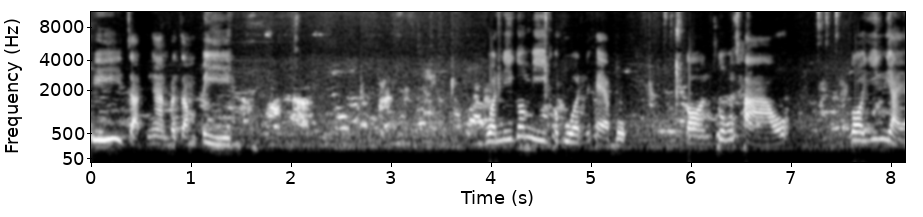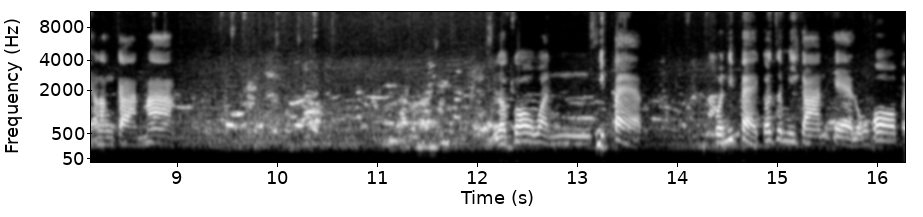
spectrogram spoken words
ที่จัดงานประจำปี วันนี้ก็มีขบวนแห่บกตอนช่วงเช้า ก็ยิ่งใหญ่อลังการมาก แล้วก็วันที่ 8 วันที่ 8 ก็จะมีการแห่หลวงพ่อไป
